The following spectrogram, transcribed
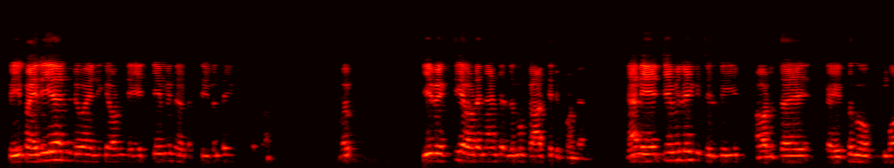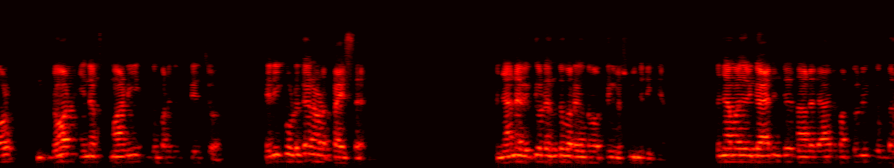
അപ്പൊ ഈ പതിനയ്യായിരം രൂപ എനിക്ക് അവിടെ എ ടി എമ്മിന് എടുത്ത് ഇവന്റെ ഈ വ്യക്തി അവിടെ ഞാൻ ചെല്ലുമ്പോൾ കാത്തിരിപ്പുണ്ടായിരുന്നു ഞാൻ എ ടി എമ്മിലേക്ക് ചെല്ലുകയും അവിടുത്തെ കൈട്ട് നോക്കുമ്പോൾ നോട്ട് ഇനഫ് മണി എന്ന് പറഞ്ഞ് തിരിച്ചു വന്നു. എനിക്ക് കൊടുക്കാൻ അവിടെ പൈസ ഞാൻ ആ വ്യക്തിയോട് എന്ത് പറയുന്നു ഓർത്തി വിഷമിച്ചിരിക്കുക അപ്പൊ ഞാൻ പറഞ്ഞൊരു കാര്യം ചെയ്ത്. നാളെ രാവിലെ പത്ത് മണിക്ക് മുമ്പ്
